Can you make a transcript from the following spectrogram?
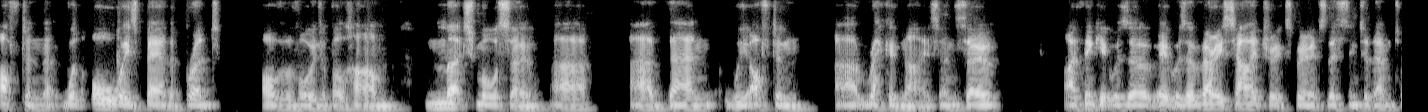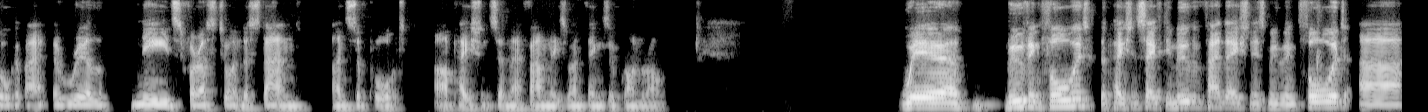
often that will always bear the brunt of avoidable harm, much more so uh, uh than we often uh, recognize. And so I think it was a it was a very salutary experience listening to them talk about the real needs for us to understand and support our patients and their families when things have gone wrong. We're moving forward. The Patient Safety Movement Foundation is moving forward. Uh,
